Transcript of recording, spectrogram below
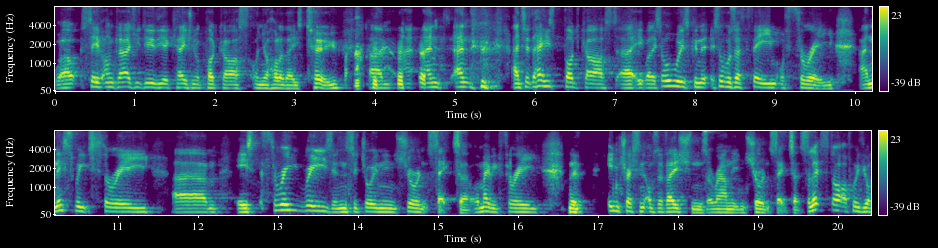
Well, Steve, I'm glad you do the occasional podcast on your holidays too. Um, and and and today's podcast, uh, it, well, it's always to it's always a theme of three. And this week's three um, is three reasons to join the insurance sector, or maybe three you know, interesting observations around the insurance sector. So let's start off with your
